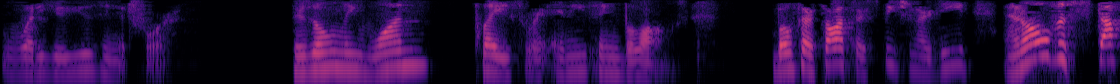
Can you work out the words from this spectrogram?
what are you using it for? There's only one place where anything belongs. Both our thoughts, our speech, and our deed, and all the stuff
